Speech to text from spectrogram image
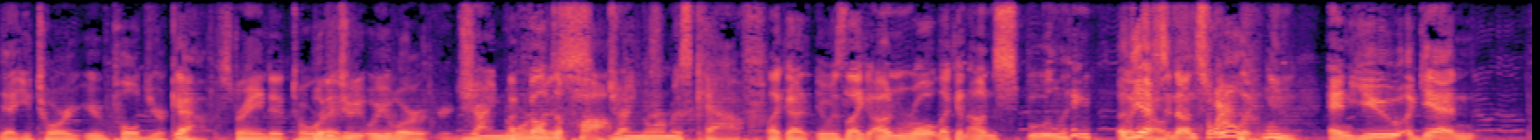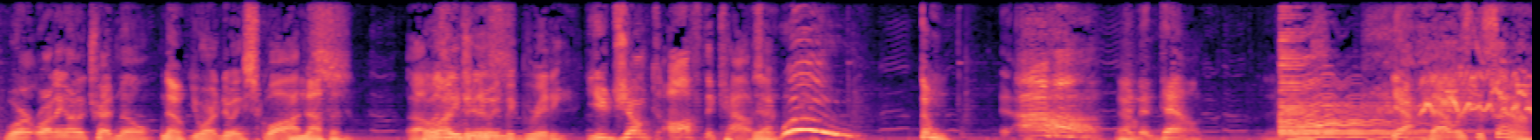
Yeah, you tore you pulled your Yeah. calf. Strained it. Tore it. What it. did you we were ginormous, I felt a pop. ginormous calf. Like a. It was like unroll, like an unspooling. Like yes, a- an unspooling. And you again weren't running on a treadmill. No. You weren't doing squats. Nothing. Uh, I wasn't even doing the Griddy. You jumped off the couch. Yeah. Like, Woo! Boom. Ah! Yeah. And then down. Yeah, that was the sound.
